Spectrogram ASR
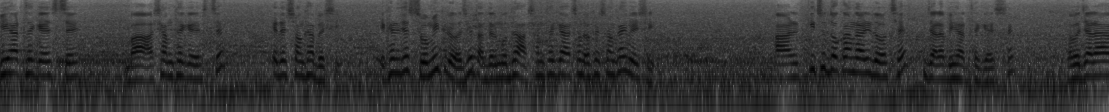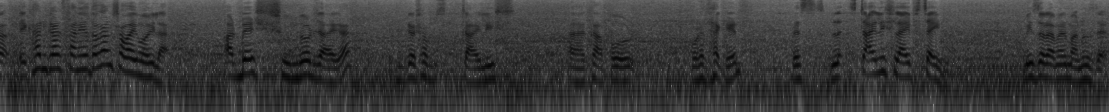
বিহার থেকে এসছে বা আসাম থেকে এসছে, এদের সংখ্যা বেশি। এখানে যে শ্রমিক রয়েছে, তাদের মধ্যে আসাম থেকে আসা লোকের সংখ্যাই বেশি। আর কিছু দোকানদারি রয়েছে, যারা বিহার থেকে এসছে। তবে যারা এখানকার স্থানীয় দোকান, সবাই মহিলা। আর বেশ সুন্দর জায়গা। এখানকার সব স্টাইলিশ কাপড় পরে থাকেন। বেশ স্টাইলিশ লাইফস্টাইল মিজোরামের মানুষদের।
